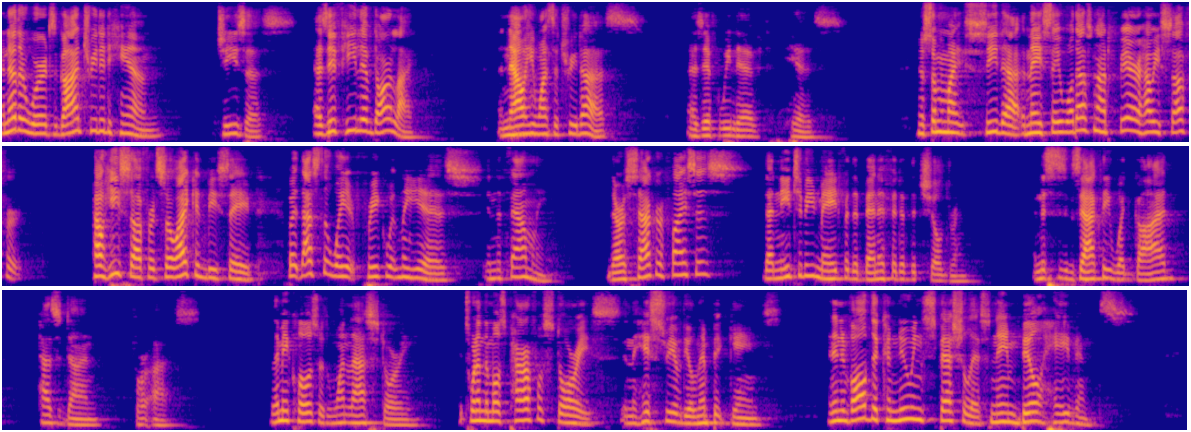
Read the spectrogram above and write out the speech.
In other words, God treated him, Jesus, as if he lived our life. And now he wants to treat us as if we lived his. You know, someone might see that and they say, well, that's not fair how he suffered. How he suffered so I can be saved. But that's the way it frequently is in the family. There are sacrifices that need to be made for the benefit of the children. And this is exactly what God has done for us. Let me close with one last story. It's one of the most powerful stories in the history of the Olympic Games and it involved a canoeing specialist named Bill Havens.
